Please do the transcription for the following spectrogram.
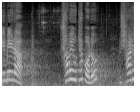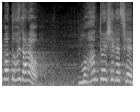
এই মেয়েরা সবাই উঠে পড়ো। সারিবদ্ধ হয়ে দাঁড়াও। মহান্ত এসে গেছেন।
